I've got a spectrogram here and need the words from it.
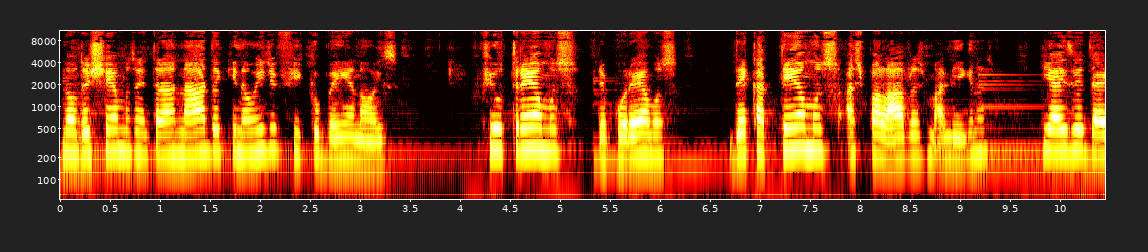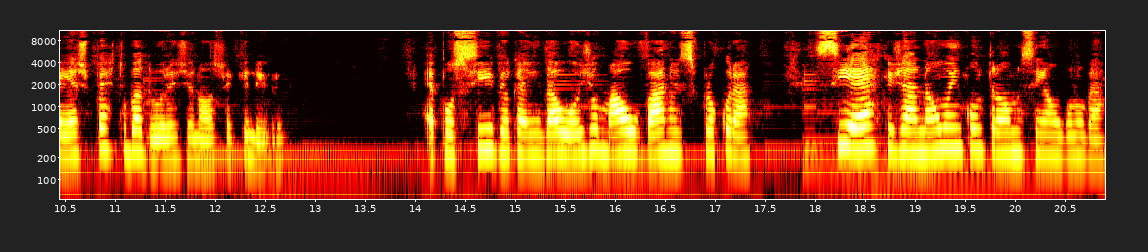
Não deixemos entrar nada que não edifique o bem a nós. Filtremos, depuremos, decatemos as palavras malignas e as ideias perturbadoras de nosso equilíbrio. É possível que ainda hoje o mal vá nos procurar se é que já não o encontramos em algum lugar.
